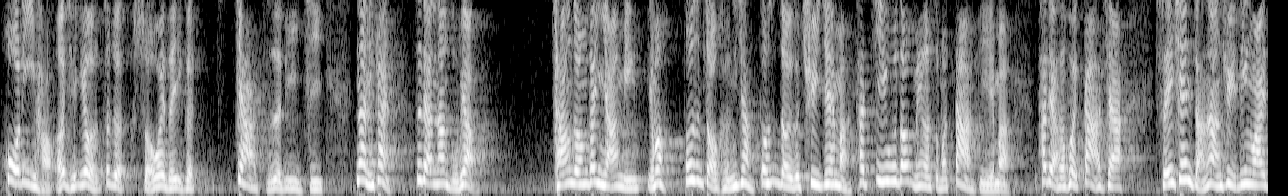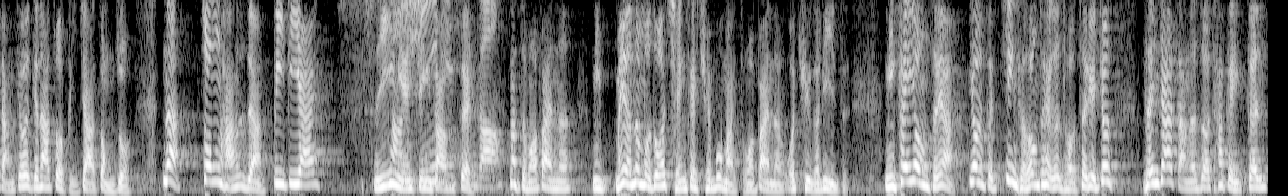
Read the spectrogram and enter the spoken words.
获利好，而且又有这个所谓的一个价值的利基。那你看这两张股票，长荣跟阳明有没有都是走横向，都是走一个区间嘛，它几乎都没有什么大跌嘛，它两个会尬掐，谁先涨上去，另外一档就会跟它做比价动作。那中航是这样，BDI 十一年新11高对，那怎么办呢？你没有那么多钱可以全部买，怎么办呢？我举个例子，你可以用怎样？用一个进可攻退可守策略，就是人家涨的时候它可以跟，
